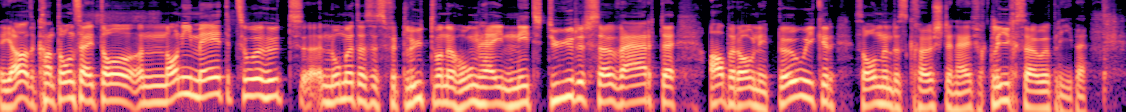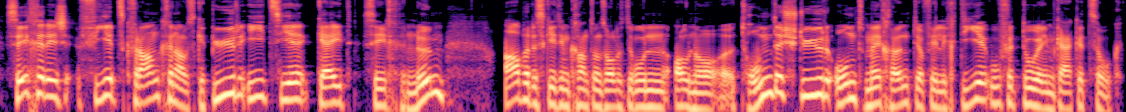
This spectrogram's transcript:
Ja, der Kanton sagt hier noch nicht mehr dazu heute, nur dass es für die Leute, die einen Hunger haben, nicht teurer soll werden aber auch nicht billiger, sondern dass die Kosten einfach gleich sollen bleiben. Sicher ist, 40 Franken als Gebühr einziehen geht sicher nicht mehr. Aber es gibt im Kanton Solothurn auch noch die Hundesteuer und man könnte ja vielleicht die aufentun im Gegenzug.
